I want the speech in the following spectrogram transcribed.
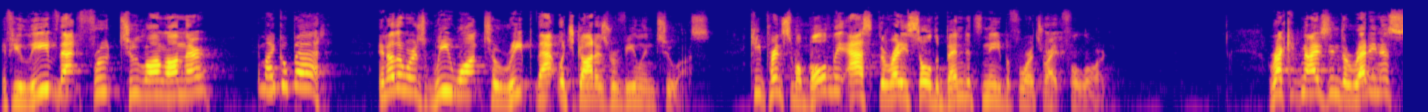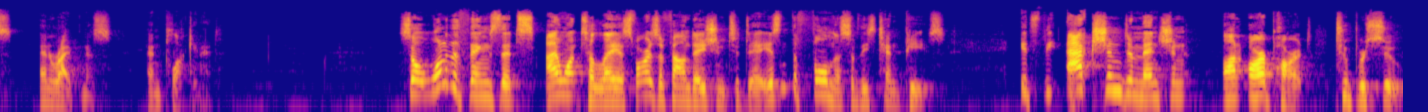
If you leave that fruit too long on there, it might go bad. In other words, we want to reap that which God is revealing to us. Key principle boldly ask the ready soul to bend its knee before its rightful Lord. Recognizing the readiness and ripeness and plucking it. So, one of the things that I want to lay as far as a foundation today isn't the fullness of these 10 P's, it's the action dimension on our part to pursue.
